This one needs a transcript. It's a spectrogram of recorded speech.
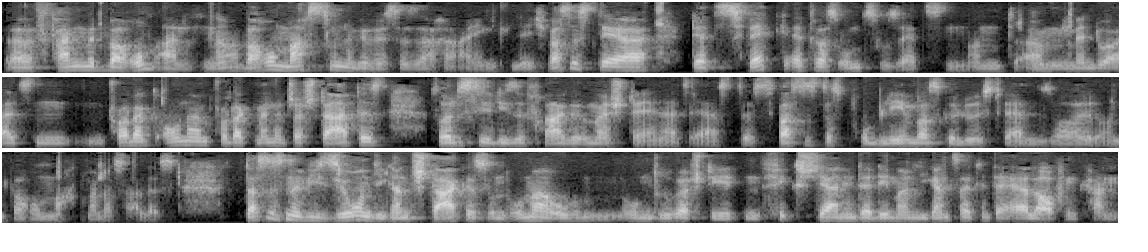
äh, fang mit Warum an. Ne? Warum machst du eine gewisse Sache eigentlich? Was ist der, der Zweck, etwas umzusetzen? Und ähm, mhm. wenn du als ein Product Owner, ein Product Manager startest, solltest du dir diese Frage immer stellen als erstes. Was ist das Problem, was gelöst werden soll und warum macht man das alles? Das ist eine Vision, die ganz stark ist und immer oben, oben drüber steht. Ein Fixstern, hinter dem man die ganze Zeit hinterherlaufen kann.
